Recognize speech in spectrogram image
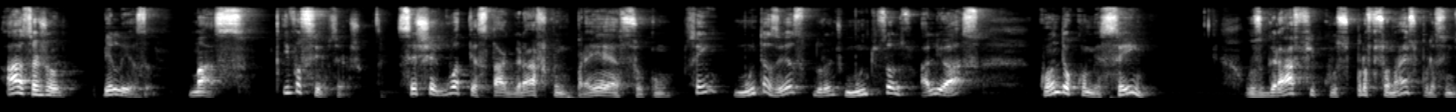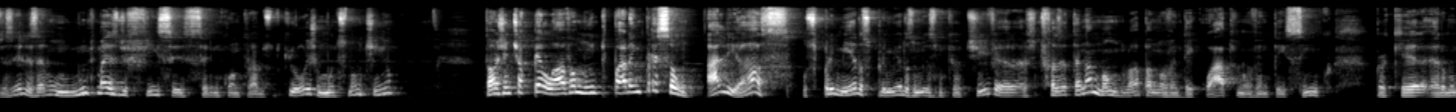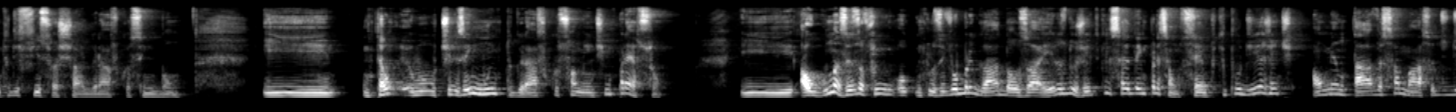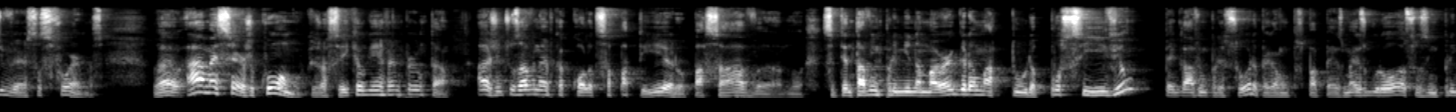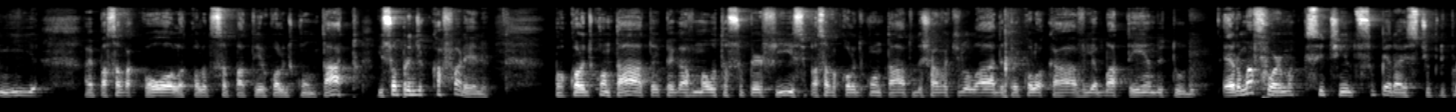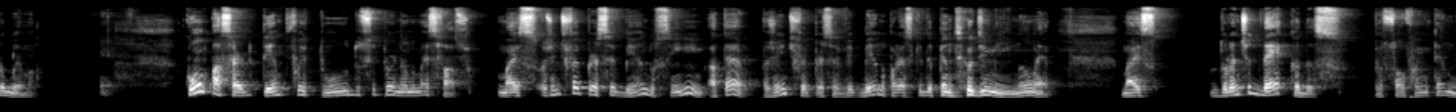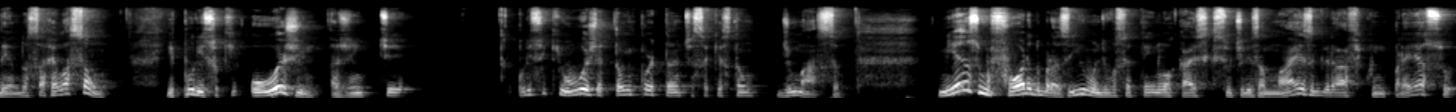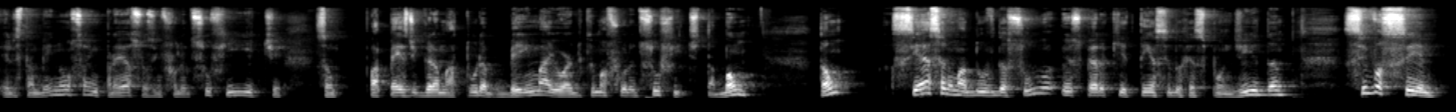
Ah, Sérgio, beleza. Mas, e você, Sérgio? Você chegou a testar gráfico impresso? Com... Sim, muitas vezes, durante muitos anos. Aliás, quando eu comecei, os gráficos profissionais, por assim dizer, eles eram muito mais difíceis de serem encontrados do que hoje, muitos não tinham. Então a gente apelava muito para a impressão. Aliás, os primeiros, primeiros mesmo que eu tive, a gente fazia até na mão, lá para 94, 95, porque era muito difícil achar gráfico assim bom. E então eu utilizei muito gráfico somente impresso. E algumas vezes eu fui, inclusive, obrigado a usar eles do jeito que ele saía da impressão. Sempre que podia, a gente aumentava essa massa de diversas formas. Ah, mas Sérgio, como? Eu já sei que alguém vai me perguntar. Ah, a gente usava na época cola de sapateiro, passava, no... você tentava imprimir na maior gramatura possível, pegava impressora, pegava os papéis mais grossos, imprimia, aí passava cola, cola de sapateiro, cola de contato, isso eu aprendi com o Cafarelli. Cola de contato, aí pegava uma outra superfície, passava cola de contato, deixava aquilo lá, depois colocava, ia batendo e tudo. Era uma forma que se tinha de superar esse tipo de problema. Com o passar do tempo foi tudo se tornando mais fácil. Mas a gente foi percebendo, sim, até a gente foi percebendo, parece que dependeu de mim, não é. Mas durante décadas o pessoal foi entendendo essa relação. E por isso que hoje a gente. Por isso que hoje é tão importante essa questão de massa. Mesmo fora do Brasil, onde você tem locais que se utiliza mais gráfico impresso, eles também não são impressos em folha de sulfite, são papéis de gramatura bem maior do que uma folha de sulfite, tá bom? Então, se essa era uma dúvida sua, eu espero que tenha sido respondida. Se você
